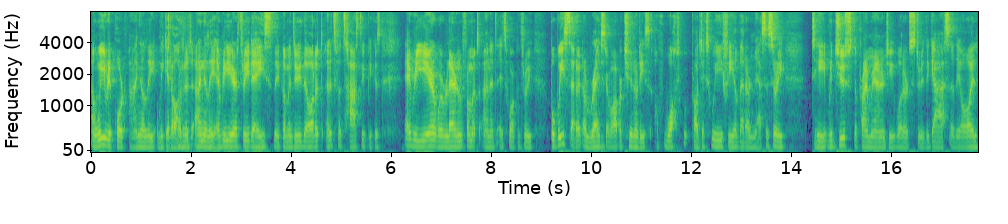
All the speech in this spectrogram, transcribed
And we report annually and we get audited annually every year, three days. They come and do the audit, and it's fantastic because every year we're learning from it and it, it's working through. But we set out a register of opportunities of what projects we feel that are necessary to reduce the primary energy, whether it's through the gas or the oil.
